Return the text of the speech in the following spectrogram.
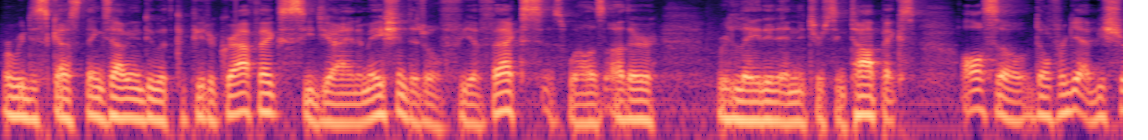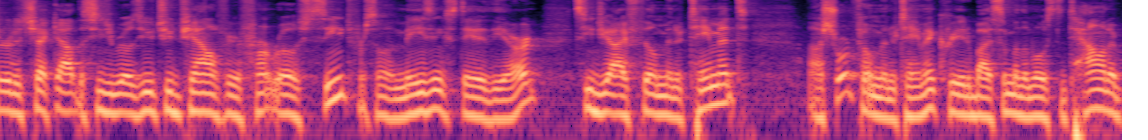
where we discuss things having to do with computer graphics, CGI animation, digital VFX, as well as other related and interesting topics. Also, don't forget, be sure to check out the CG Bros YouTube channel for your front row seat for some amazing state of the art CGI film entertainment, uh, short film entertainment created by some of the most talented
